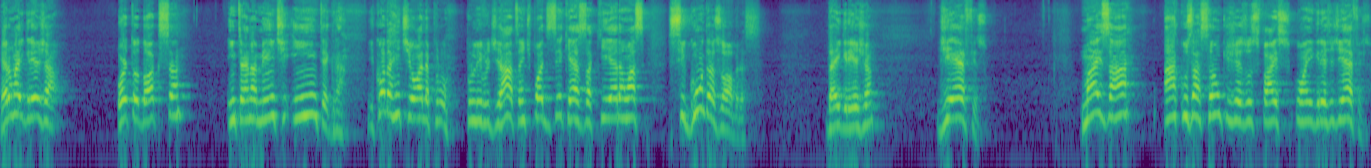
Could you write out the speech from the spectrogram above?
Era uma igreja ortodoxa, internamente e íntegra. E quando a gente olha para o livro de Atos, a gente pode dizer que essas aqui eram as segundas obras da igreja de Éfeso. Mas há a acusação que Jesus faz com a igreja de Éfeso.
